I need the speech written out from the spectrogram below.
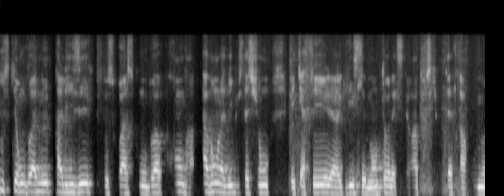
tout ce qu'on doit neutraliser, que ce soit ce qu'on doit prendre avant la dégustation, les cafés, les réglisses, les menthols, etc., tout ce qui peut être arôme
